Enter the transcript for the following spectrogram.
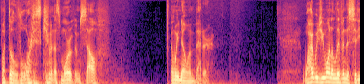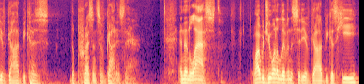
But the Lord has given us more of Himself, and we know Him better. Why would you want to live in the city of God? Because the presence of God is there. And then, last, why would you want to live in the city of God? Because He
